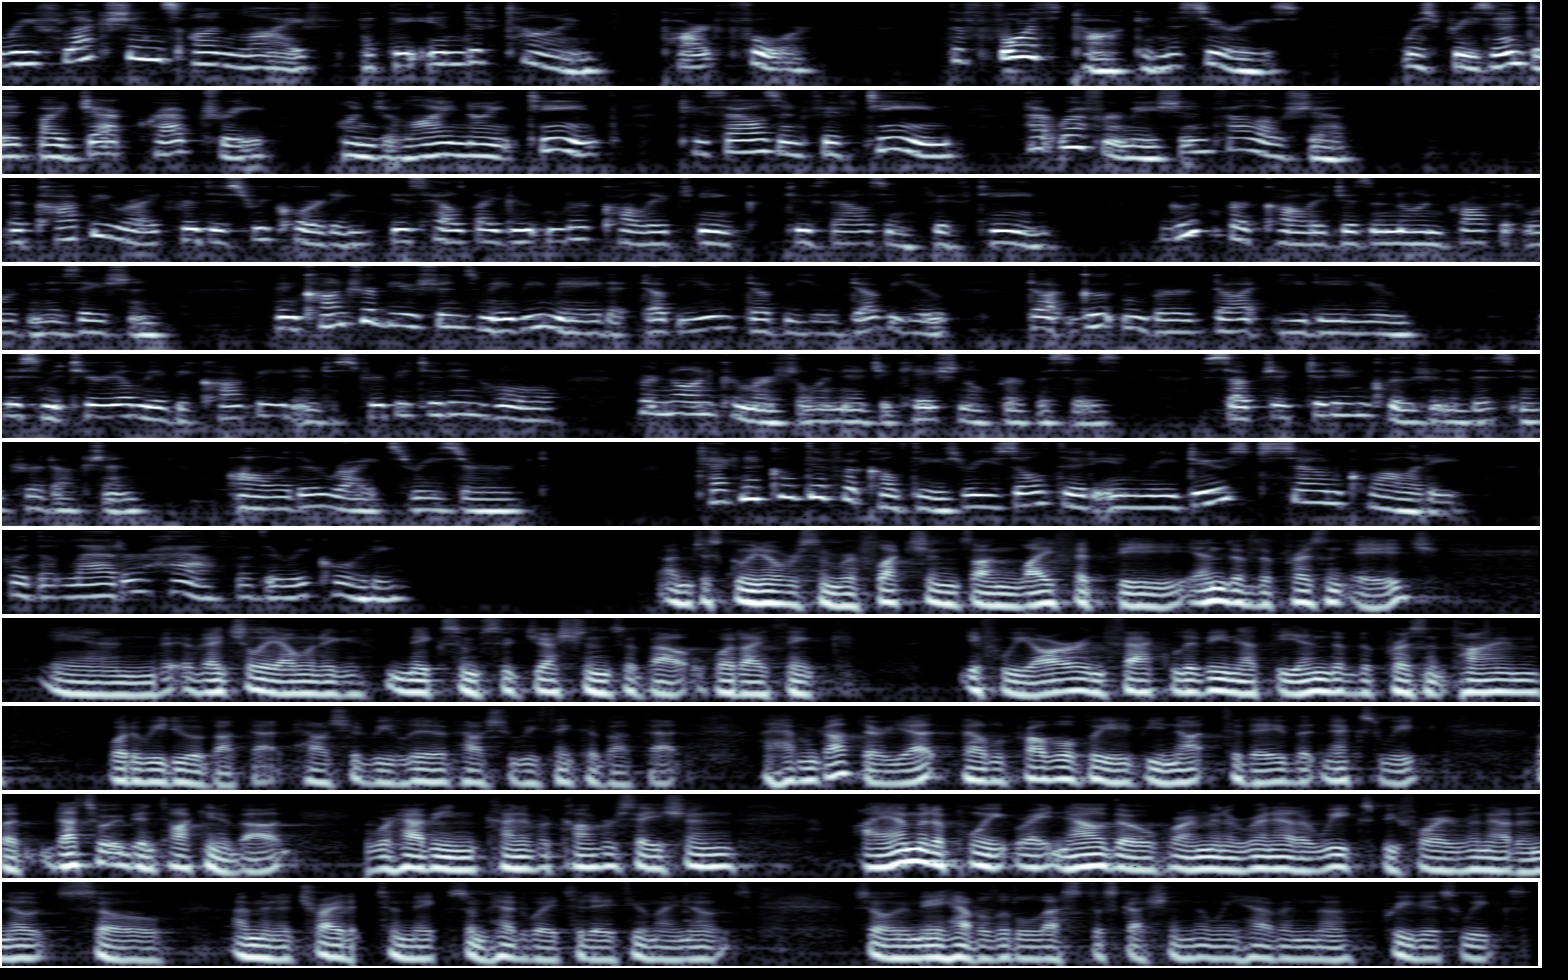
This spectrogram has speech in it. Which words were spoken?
Reflections on Life at the End of Time, Part 4, the fourth talk in the series, was presented by Jack Crabtree on July 19, 2015, at Reformation Fellowship. The copyright for this recording is held by Gutenberg College, Inc., 2015. Gutenberg College is a nonprofit organization, and contributions may be made at www www.gutenberg.edu. This material may be copied and distributed in whole for non-commercial and educational purposes, subject to the inclusion of this introduction. All other rights reserved. Technical difficulties resulted in reduced sound quality for the latter half of the recording. I'm just going over some reflections on life at the end of the present age. And eventually, I want to make some suggestions about what I think, if we are in fact living at the end of the present time, what do we do about that? How should we live? How should we think about that? I haven't got there yet. That'll probably be not today, but next week. But that's what we've been talking about. We're having kind of a conversation. I am at a point right now, though, where I'm going to run out of weeks before I run out of notes. So I'm going to try to, make some headway today through my notes. So we may have a little less discussion than we have in the previous weeks.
